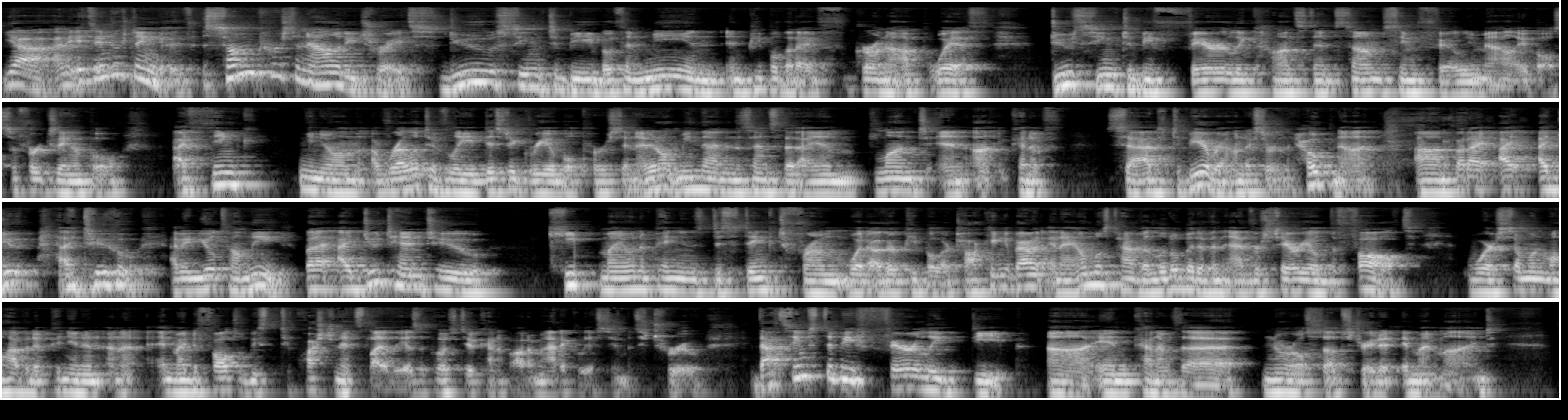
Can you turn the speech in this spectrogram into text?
Yeah, I mean, it's interesting. Some personality traits do seem to be both in me and, and people that I've grown up with do seem to be fairly constant. Some seem fairly malleable. So, for example, I think you know I'm a relatively disagreeable person. I don't mean that in the sense that I am blunt and uh, kind of sad to be around. I certainly hope not. Um, but I, I, I, do, I do. I mean, you'll tell me, but I, I do tend to keep my own opinions distinct from what other people are talking about, and I almost have a little bit of an adversarial default where someone will have an opinion and, and, and, my default will be to question it slightly as opposed to kind of automatically assume it's true. That seems to be fairly deep uh, in kind of the neural substrate in my mind.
